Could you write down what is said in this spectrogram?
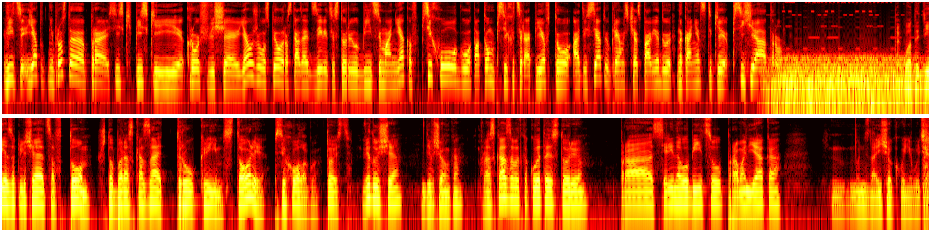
Ведь я тут не просто про сиськи, письки и кровь вещаю. Я уже успела рассказать 9 историй убийц и маньяков психологу, потом психотерапевту, а десятую прямо сейчас поведаю, наконец-таки, психиатру. Так вот, идея заключается в том, чтобы рассказать True Crime Story психологу. То есть ведущая, девчонка, рассказывает какую-то историю про серийного убийцу, про маньяка, ну, не знаю, еще какую-нибудь.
